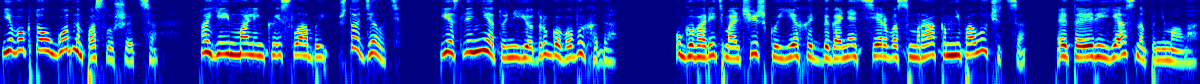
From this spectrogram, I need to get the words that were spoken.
Его кто угодно послушается. А ей маленькой и слабой, что делать, если нет у нее другого выхода? Уговорить мальчишку ехать догонять серва с мраком не получится. Это Эри ясно понимала.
